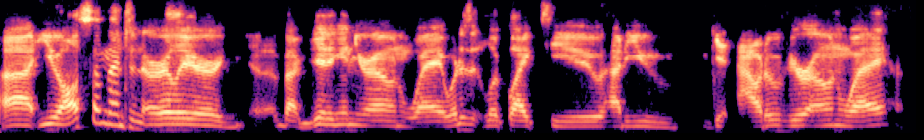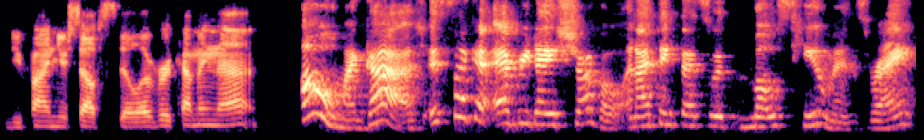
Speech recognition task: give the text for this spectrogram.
Uh, you also mentioned earlier about getting in your own way. What does it look like to you? How do you get out of your own way? Do you find yourself still overcoming that? Oh my gosh, it's like an everyday struggle. And I think that's with most humans, right?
